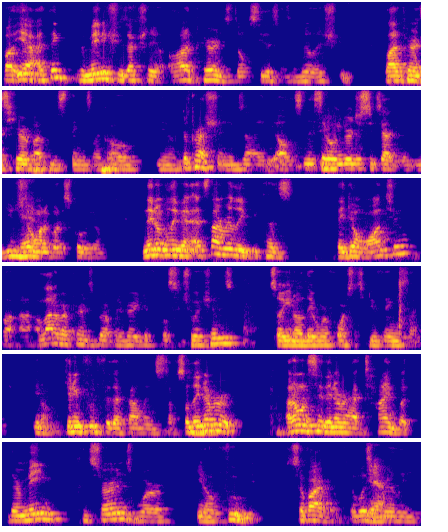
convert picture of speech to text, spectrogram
But yeah, I think the main issue is actually a lot of parents don't see this as a real issue. A lot of parents hear about these things like, oh, you know, depression, anxiety, all this, and they say, oh, you're just exaggerating. You just Yeah. don't want to go to school. You know, and they don't believe it. It's not really because they don't want to, but uh, a lot of our parents grew up in very difficult situations. So you know, they were forced to do things like you know, getting food for their family and stuff. So they never. I don't want to say they never had time, but their main concerns were, you know, food, survival. It wasn't Yeah. really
